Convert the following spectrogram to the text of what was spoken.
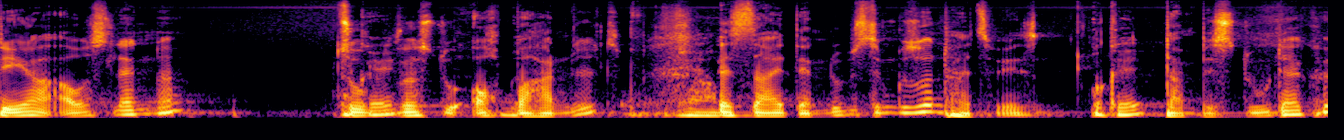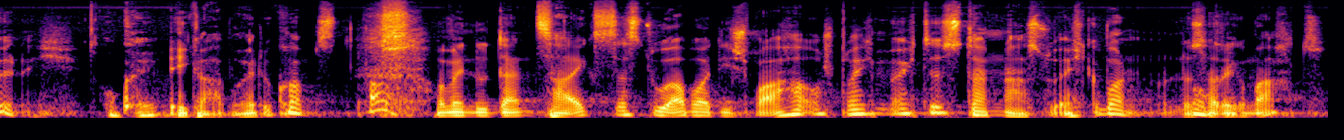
der Ausländer. So Okay. wirst du auch behandelt. Ja. Es sei denn, du bist im Gesundheitswesen. Okay. Dann bist du der König. Okay. Egal, woher du kommst. Ah. Und wenn du dann zeigst, dass du aber die Sprache auch sprechen möchtest, dann hast du echt gewonnen. Und das hat er gemacht.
